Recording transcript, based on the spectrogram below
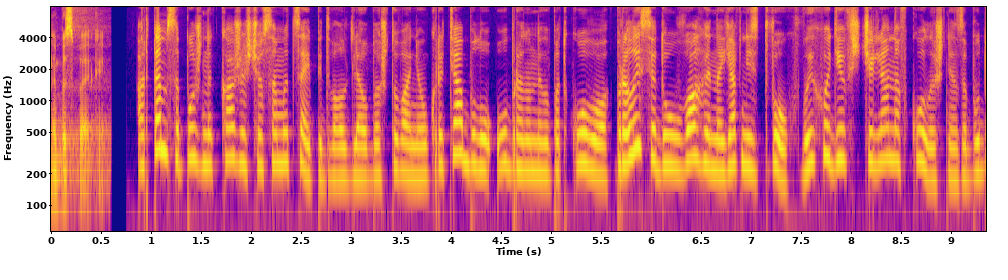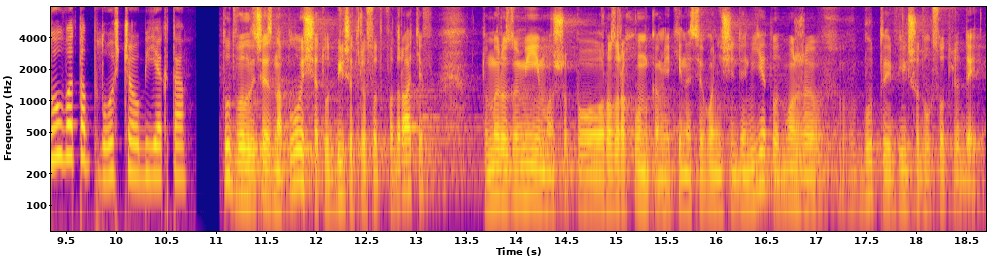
небезпеки. Артем Сапожник каже, що саме цей підвал для облаштування укриття було обрано не випадково. Бралися до уваги наявність двох виходів, щільна навколишня забудова та площа об'єкта. Тут величезна площа, тут більше 300 квадратів. То ми розуміємо, що по розрахункам, які на сьогоднішній день є, тут може бути більше 200 людей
